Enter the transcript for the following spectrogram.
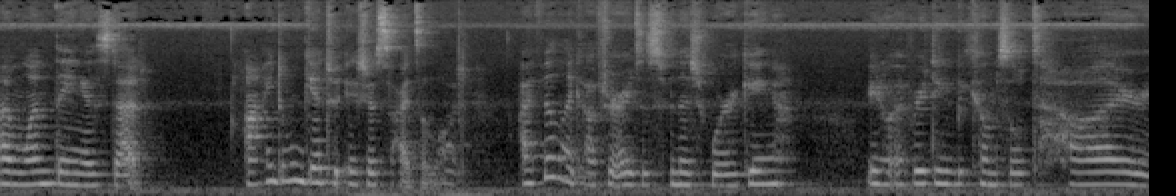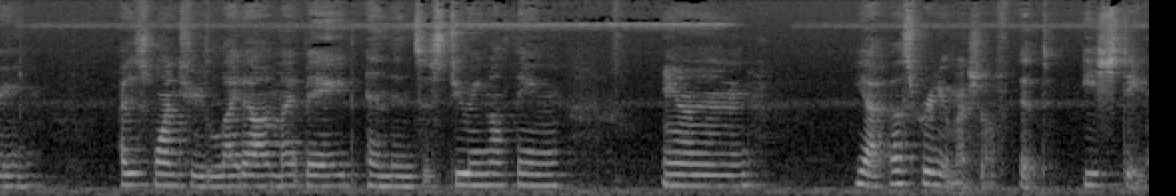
And one thing is that I don't get to exercise a lot. I feel like after I just finish working, you know, everything becomes so tiring. I just want to lie down on my bed and then just doing nothing. And yeah, that's pretty much of it each day.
